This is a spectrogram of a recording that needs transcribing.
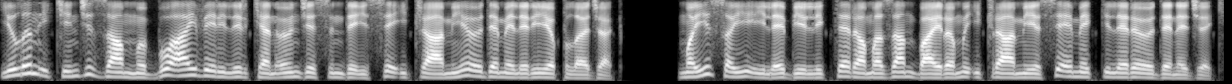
Yılın ikinci zammı bu ay verilirken öncesinde ise ikramiye ödemeleri yapılacak. Mayıs ayı ile birlikte Ramazan bayramı ikramiyesi emeklilere ödenecek.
